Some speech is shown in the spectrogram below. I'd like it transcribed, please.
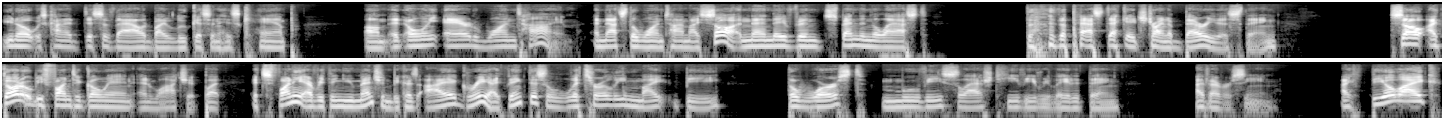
You know, it was kind of disavowed by Lucas and his camp. Um, it only aired one time, and that's the one time I saw it. And then they've been spending the last, the, the past decades trying to bury this thing. So I thought it would be fun to go in and watch it, but It's funny everything you mentioned because I agree. I think this literally might be the worst movie slash TV related thing I've ever seen. I feel like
